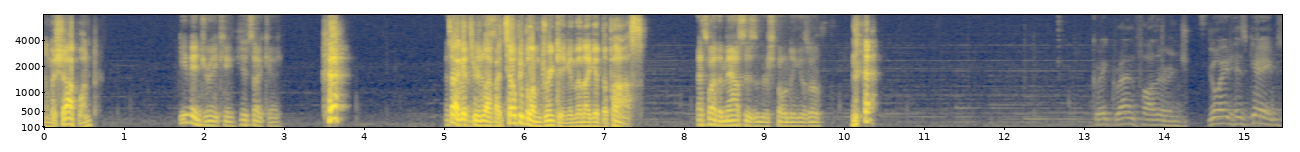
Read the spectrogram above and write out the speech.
I'm a sharp one. You've been drinking. It's okay. That's how I get through life. I tell people I'm drinking, and then I get the pass. That's why the mouse isn't responding as well. Great grandfather enjoyed his games.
